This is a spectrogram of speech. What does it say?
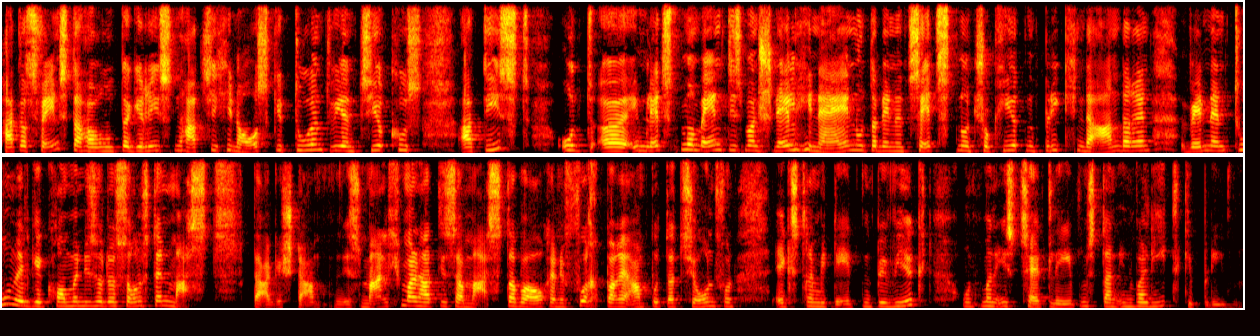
hat das Fenster heruntergerissen, hat sich hinausgeturnt wie ein Zirkusartist und äh, im letzten Moment ist man schnell hinein unter den entsetzten und schockierten Blicken der anderen, wenn ein Tunnel gekommen ist oder sonst ein Mast dagestanden ist. Manchmal hat dieser Mast aber auch eine furchtbare Amputation von Extremitäten bewirkt und man ist zeitlebens dann invalid geblieben.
